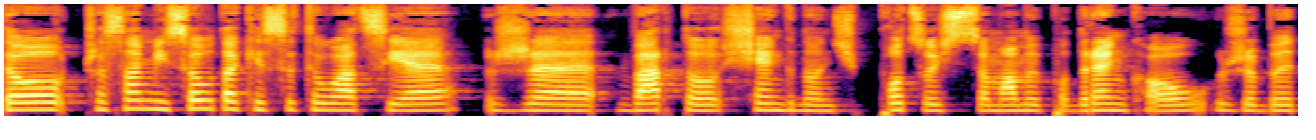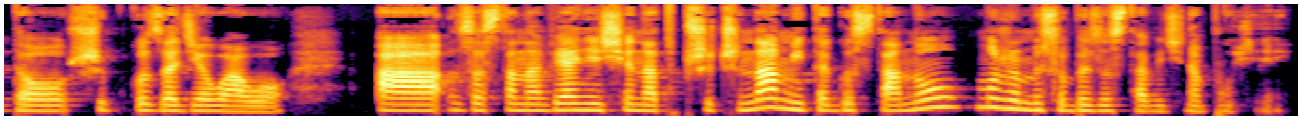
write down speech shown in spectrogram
to czasami są takie sytuacje, że warto sięgnąć po coś, co mamy pod ręką, żeby to szybko zadziałało, a zastanawianie się nad przyczynami tego stanu możemy sobie zostawić na później.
